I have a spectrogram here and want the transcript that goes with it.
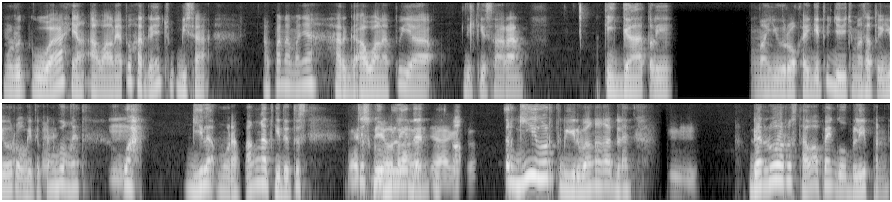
menurut gua yang awalnya tuh harganya bisa apa namanya harga awalnya tuh ya di kisaran 3 atau 5 euro kayak gitu jadi cuma satu euro gitu kan gua ngeliat Hmm. wah, gila murah banget gitu terus Best terus gue beli dan- ya, gitu. tergiur tergiur banget dan Hmm. dan lu harus tahu apa yang gue beli pen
